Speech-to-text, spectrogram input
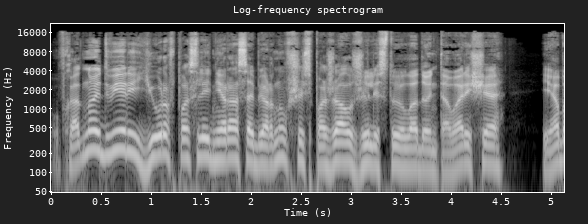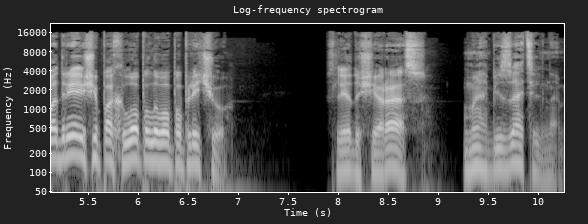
У входной двери Юра в последний раз, обернувшись, пожал жилистую ладонь товарища и ободряюще похлопал его по плечу. В следующий раз мы обязательно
